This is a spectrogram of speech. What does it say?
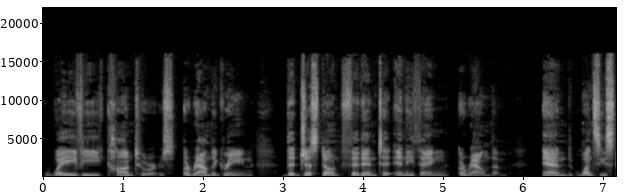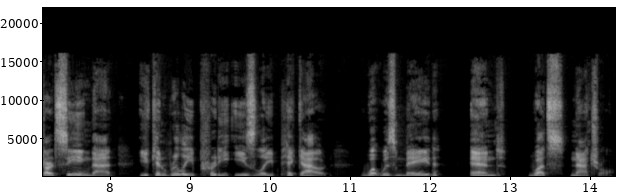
wavy contours around the green that just don't fit into anything around them. And once you start seeing that, you can really pretty easily pick out what was made and what's natural.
